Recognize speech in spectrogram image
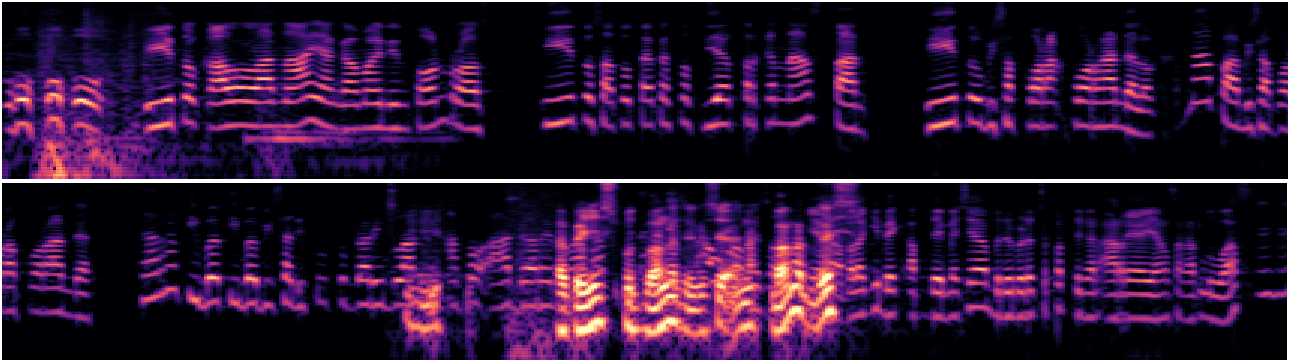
Oh, itu kalau Lana yang gak mainin Tonros, itu satu tetes terus dia terkena stun. Itu bisa porak-poranda loh. Kenapa bisa porak-poranda? Karena tiba-tiba bisa ditutup dari belakang Iya. atau ada renovasi. HP-nya smooth banget ya guys ya, enak banget Ya, guys. apalagi backup damage-nya benar-benar cepat dengan area yang sangat luas. Mhm.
